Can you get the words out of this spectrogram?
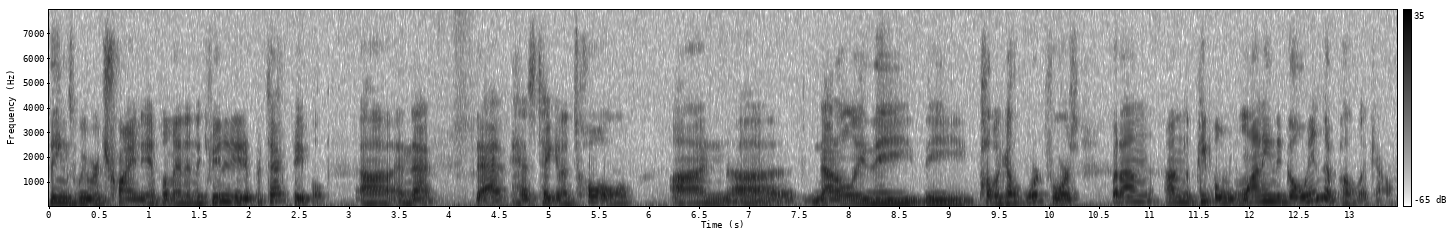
things we were trying to implement in the community to protect people. Uh, and that that has taken a toll on uh, not only the the public health workforce, but on on the people wanting to go into public health.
